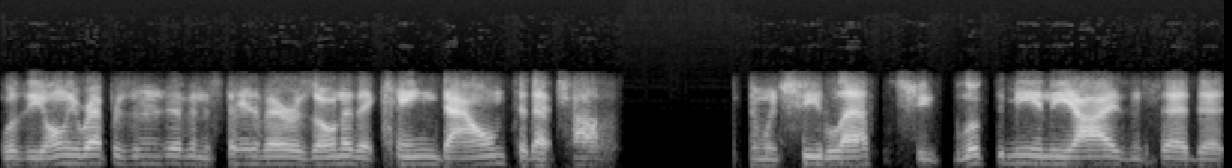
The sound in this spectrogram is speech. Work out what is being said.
was the only representative in the state of Arizona that came down to that child. And when she left, she looked at me in the eyes and said that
